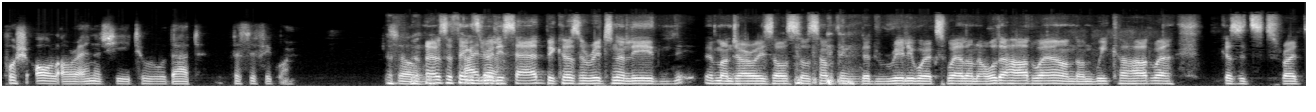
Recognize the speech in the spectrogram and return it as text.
push all our energy to that specific one. So I also think it's really sad because originally Manjaro is also something that really works well on older hardware and on weaker hardware. because it's right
